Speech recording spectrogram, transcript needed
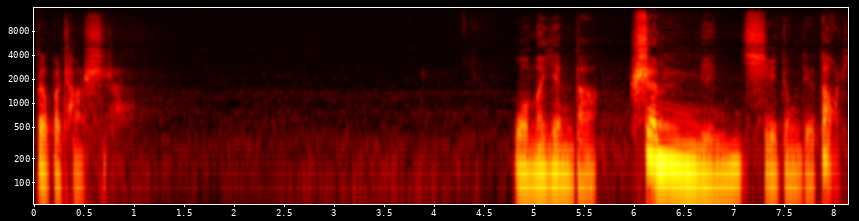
得不偿失啊！我们应当深明其中的道理。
